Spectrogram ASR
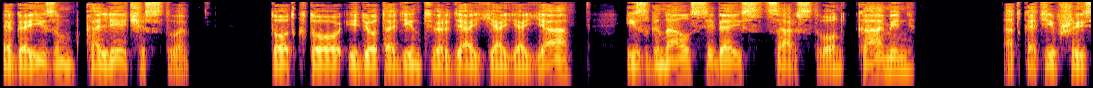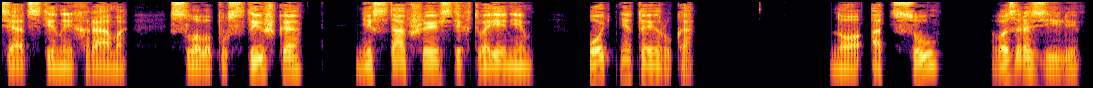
эгоизм — калечество. Тот, кто идет один, твердя «я-я-я», изгнал себя из царства. Он камень, откатившийся от стены храма, слово «пустышка», не ставшее стихотворением, отнятая рука. Но отцу возразили —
